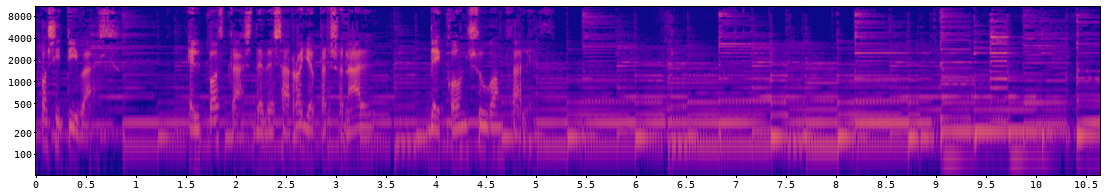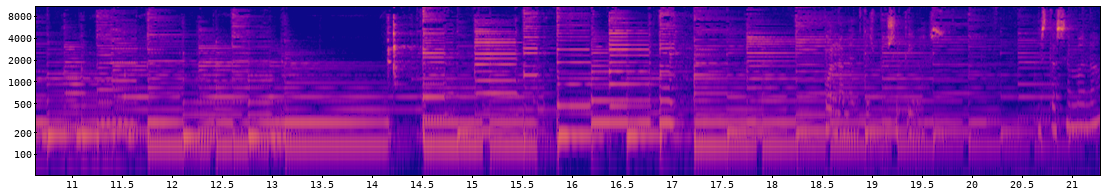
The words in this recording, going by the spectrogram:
Positivas, el podcast de desarrollo personal de Consu González. Hola, Mentes Positivas. Esta semana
